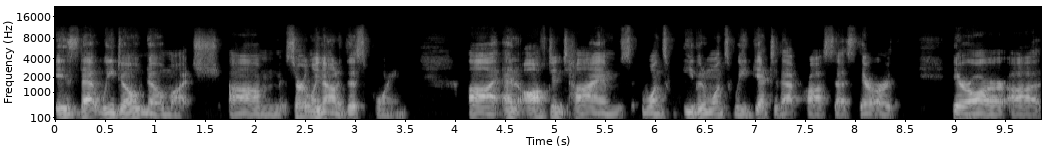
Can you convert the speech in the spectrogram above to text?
is that we don't know much. Um, certainly not at this point. Uh, and oftentimes, once even once we get to that process, there are there are uh,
